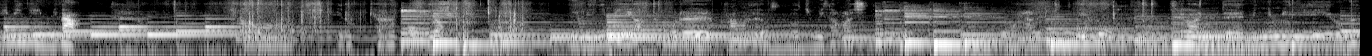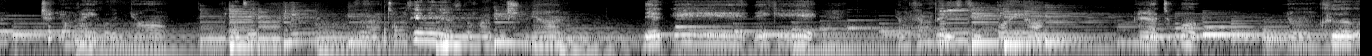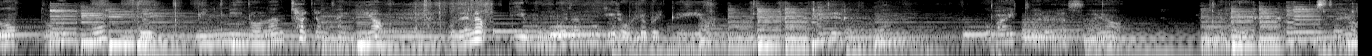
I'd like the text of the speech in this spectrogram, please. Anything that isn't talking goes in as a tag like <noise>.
이민희입니다. 어, 이렇게 할 거고요. 네, 미니미 같은 거를 파란색이어서 좀 이상하시더라도 어, 양해 부탁드리고 제가 이제 미니미로는 첫 영상이거든요. 뭐지? 그 청세민으로 들어가 보시면 네 개, 네 개의 영상들이 있을 거예요. 그래가지고 음, 그것도 했고 이제 첫 영상이에요. 오늘은 이 문구점 후기를 올려볼 거예요. 이제 저는 이거 화이트를 했어요. 색을 했어요.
